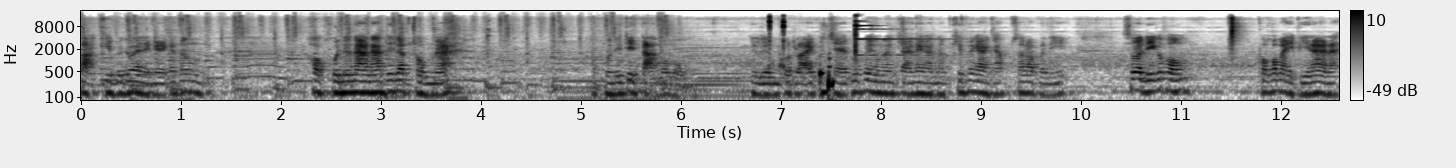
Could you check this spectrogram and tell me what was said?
ฝากคลิปไว้ด้วยยังไงก็ต้องขอบคุณนานๆนะครับที่รับชมนะ ขอบคุณที่ติดตามครับผมอย่าลืมกดไลค์กดแชร์เพื่อเป็นกำลังใจในการทำคลิปด้วยกันครับสำหรับวันนี้ สวัสดีครับผมพบกันใหม่ EP หน้านะ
